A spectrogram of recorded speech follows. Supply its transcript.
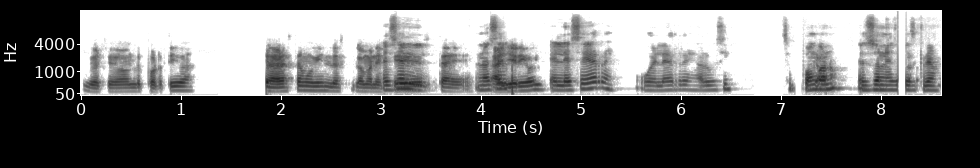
versión deportiva. Pero ahora está muy bien, lo, lo manejé Es el- este, ¿no es el- ayer y hoy. ¿El SR o el R? Algo así. Supongo, No. ¿no? Esos son esos, creo.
